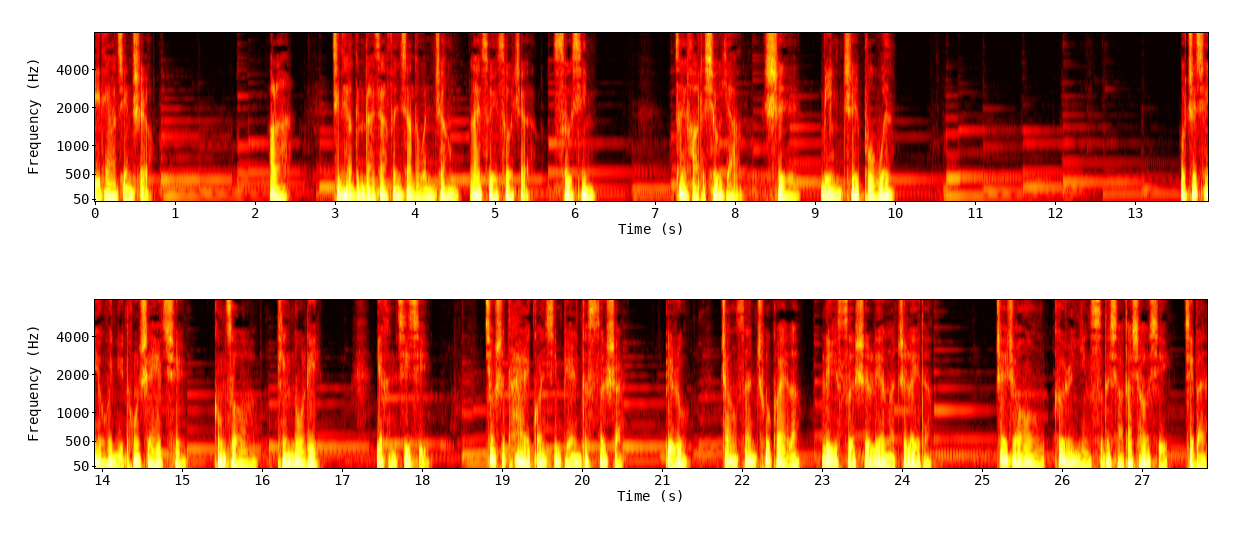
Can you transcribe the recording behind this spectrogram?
一定要坚持哦。好了，今天要跟大家分享的文章来自于作者苏欣。最好的修养是明知不问。我之前有位女同事 H，工作挺努力，也很积极，就是太关心别人的私事儿，比如张三出轨了、李四失恋了之类的。这种个人隐私的小道消息，基本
